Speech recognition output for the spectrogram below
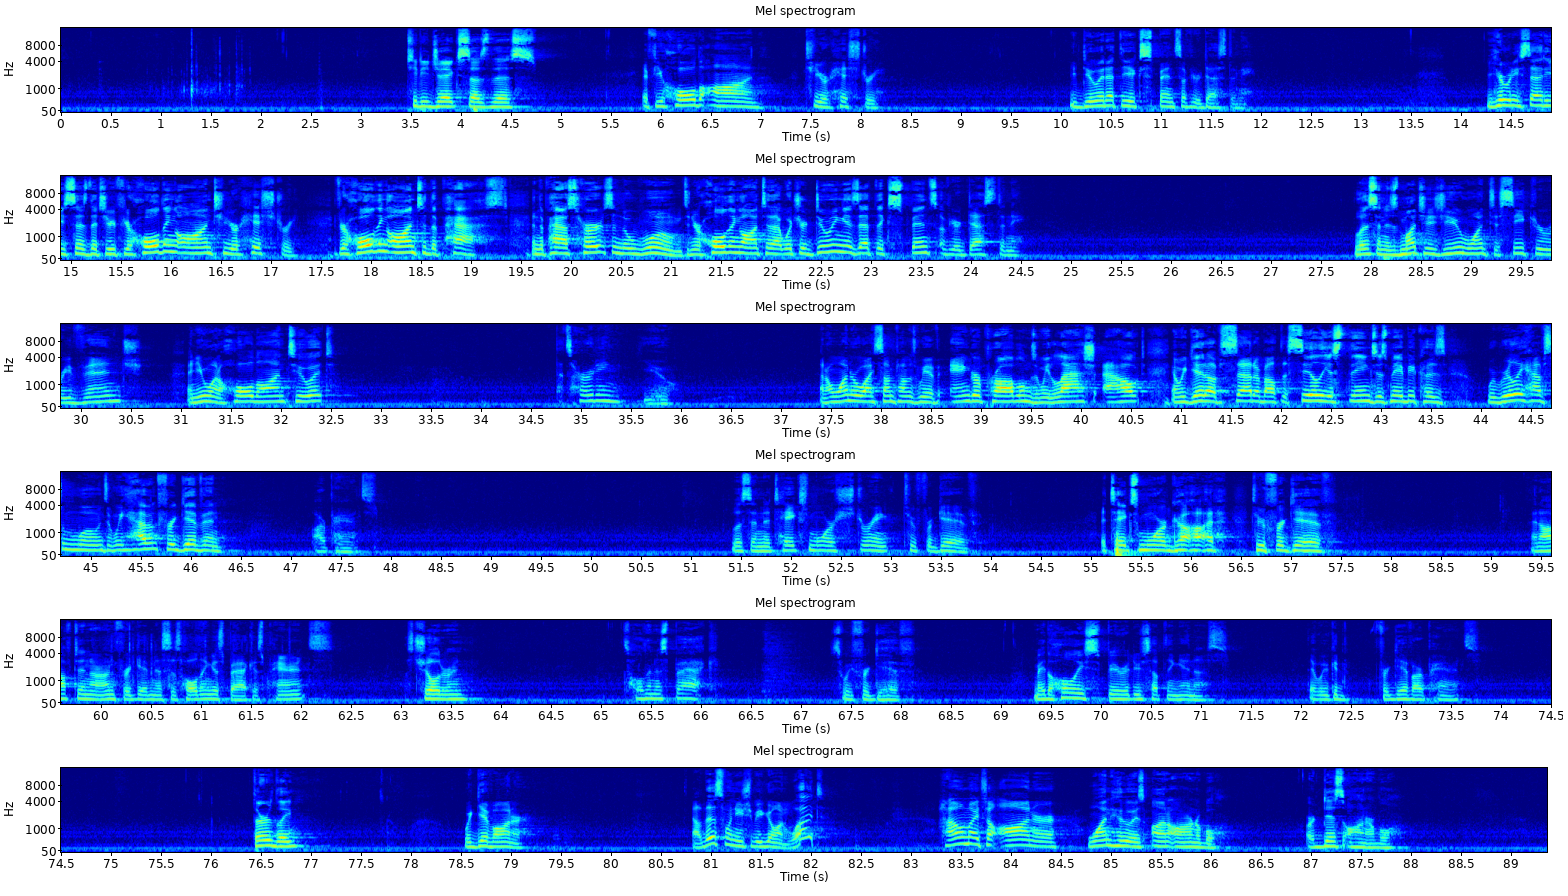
T.D. Jakes says this If you hold on to your history, you do it at the expense of your destiny. You hear what he said? He says that if you're holding on to your history, if you're holding on to the past, and the past hurts and the wounds, and you're holding on to that, what you're doing is at the expense of your destiny. Listen, as much as you want to seek your revenge and you want to hold on to it, that's hurting you. And I wonder why sometimes we have anger problems and we lash out and we get upset about the silliest things, is maybe because we really have some wounds and we haven't forgiven our parents. Listen, it takes more strength to forgive. It takes more God to forgive. And often our unforgiveness is holding us back as parents, as children. It's holding us back. So we forgive. May the Holy Spirit do something in us that we could forgive our parents. Thirdly, we give honor. Now, this one you should be going, What? How am I to honor one who is unhonorable or dishonorable?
